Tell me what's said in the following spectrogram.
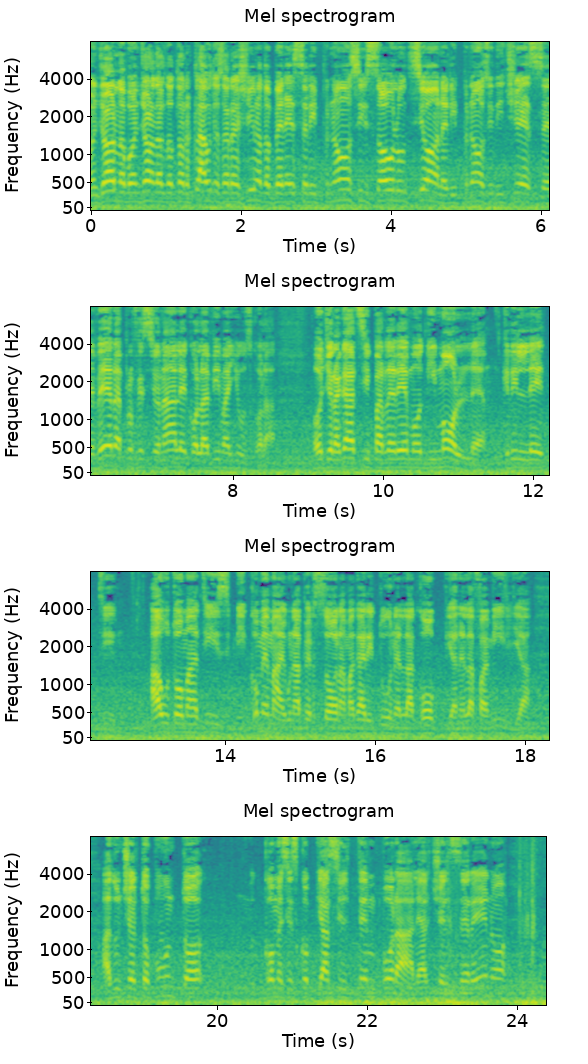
Buongiorno, buongiorno dal dottor Claudio Saracino da Benessere Ipnosi Soluzione, l'ipnosi DCS vera e professionale con la V maiuscola. Oggi ragazzi parleremo di molle, grilletti, automatismi, come mai una persona, magari tu nella coppia, nella famiglia, ad un certo punto come se scoppiasse il temporale al ciel sereno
